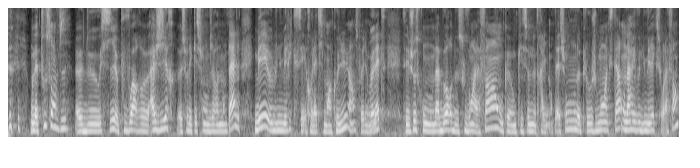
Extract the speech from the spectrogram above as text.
on a tous envie de aussi pouvoir agir sur les questions environnementales. Mais le numérique, c'est relativement inconnu, hein, soyons c'est des choses qu'on aborde souvent à la fin, on, questionne notre alimentation, notre logement, etc. On arrive au numérique sur la fin.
